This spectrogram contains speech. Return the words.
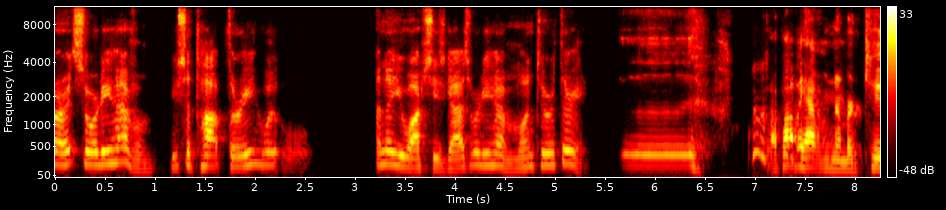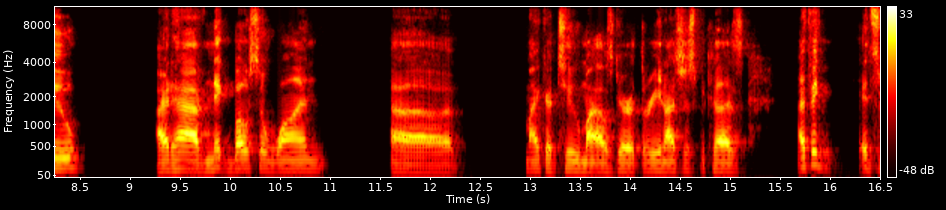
All right, so where do you have them? You said top three. I know you watch these guys. Where do you have them? One, two, or three? Uh, I'll probably have him number two. I'd have Nick Bosa one, uh, Micah two, Myles Garrett three, and that's just because I think it's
